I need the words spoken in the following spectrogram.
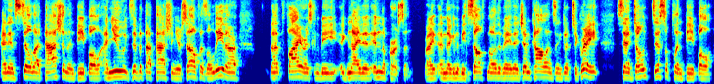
and instill that passion in people, and you exhibit that passion yourself as a leader, that fire is going to be ignited in the person, right? And they're going to be self motivated. Jim Collins in Good to Great said, don't discipline people,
